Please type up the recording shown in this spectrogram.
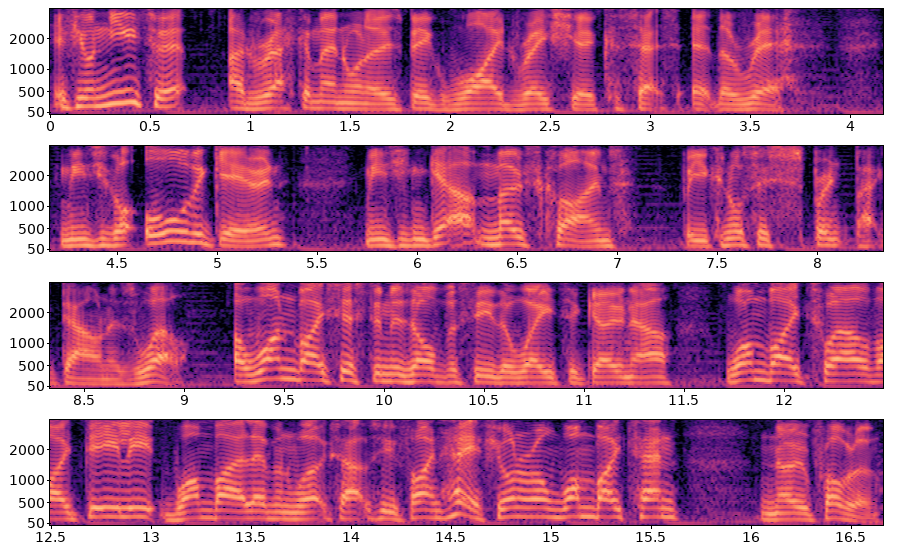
If you're new to it, I'd recommend one of those big wide ratio cassettes at the rear. It means you've got all the gearing, it means you can get up most climbs, but you can also sprint back down as well. A one by system is obviously the way to go now. One by 12 ideally, one by 11 works absolutely fine. Hey, if you want to run one by 10, no problem.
